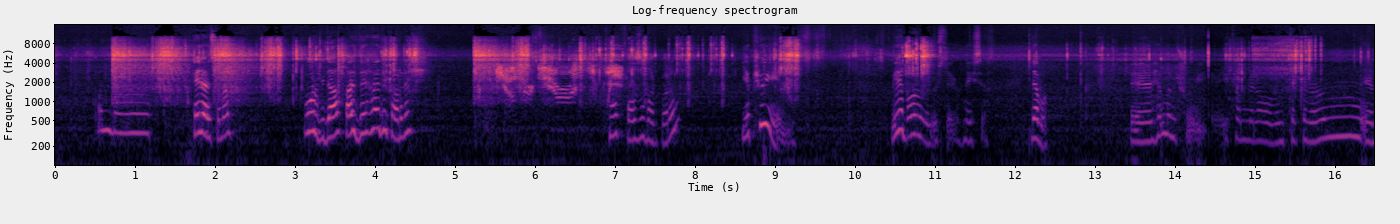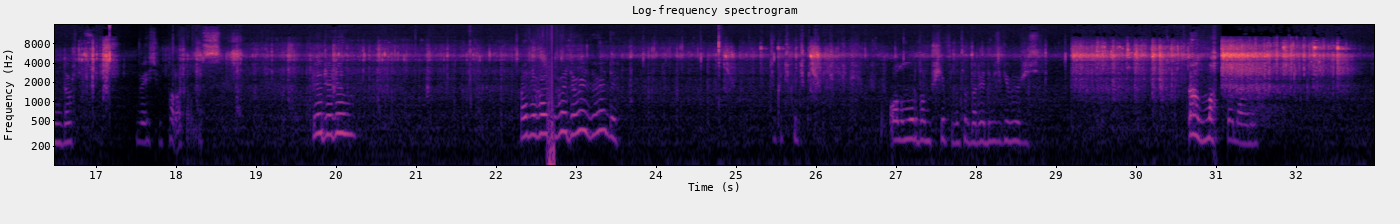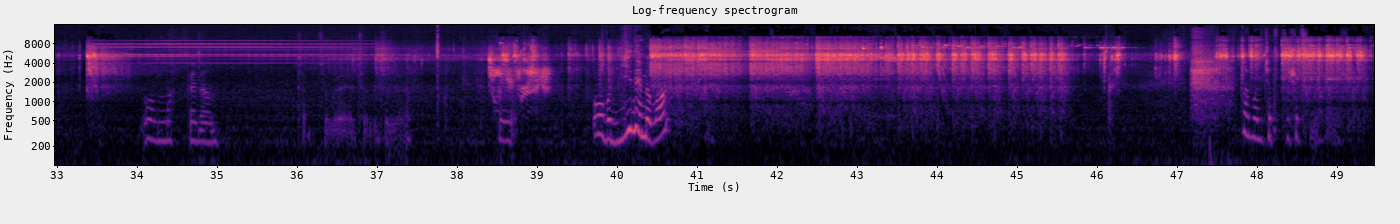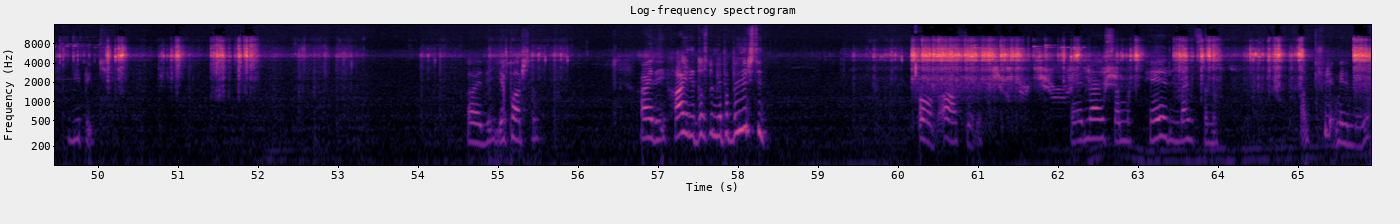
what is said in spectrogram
Panda. Helal sana. Vur bir daha. Hadi hadi kardeş. Çok fazla bak var ama. Yapıyor yani. Veya bana öyle gösteriyor. Neyse. Devam. Ee, hemen şu itemleri alalım tekrardan. M4 ve hiçbir para kalmaz. Görürüm. Hadi hadi hadi hadi hadi. Çıkı çıkı çıkı çıkı çıkı. Oğlum oradan bir şey fırlatırlar ya da biz görürüz. Allah belanı. Allah belanı. Tövbe tövbe tövbe. Tossing frag. Oğlum yine mi lan? tamam çatı taşırsın. Bir pik. Haydi yaparsın. Haydi haydi dostum yapabilirsin. Oldu aferin. Helal sana. Helal sana. Lan küfür etmedim böyle.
